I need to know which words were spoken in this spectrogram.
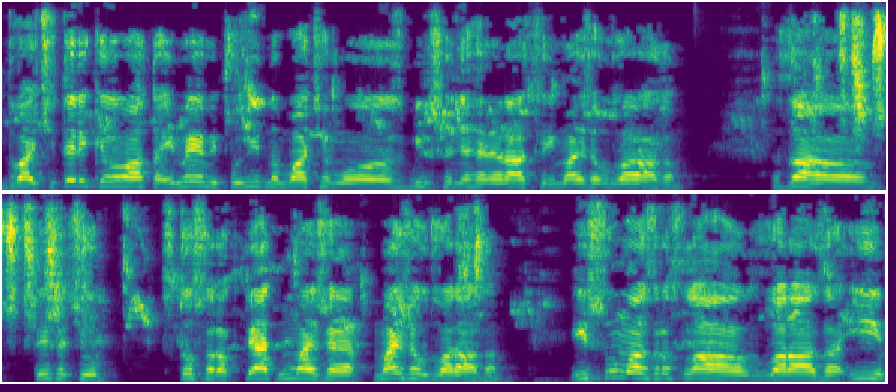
2,4 кВт, і ми відповідно бачимо збільшення генерації майже в два рази. За 1145, ну майже, майже в два рази. І сума зросла в два рази, і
